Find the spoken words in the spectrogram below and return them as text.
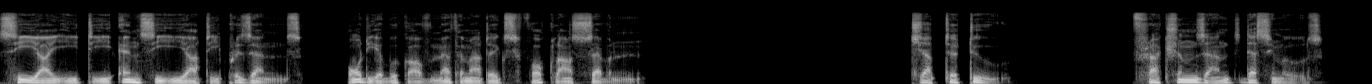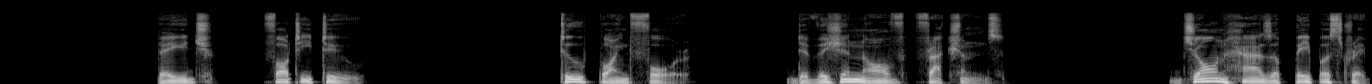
CIET NCERT presents Audiobook of Mathematics for Class 7 Chapter 2 Fractions and Decimals. Page 42 2.4 Division of Fractions. John has a paper strip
